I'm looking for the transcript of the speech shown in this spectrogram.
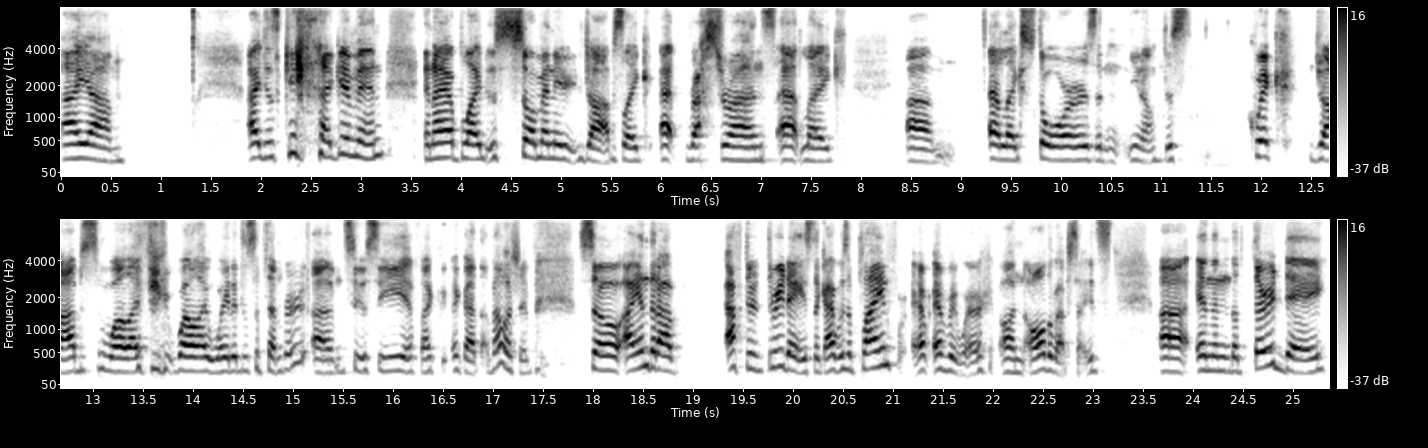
i um i just came i came in and i applied to so many jobs like at restaurants at like um at like stores and you know just quick jobs while I while I waited to September um, to see if I, I got that fellowship. So I ended up after three days, like I was applying for everywhere on all the websites. Uh, and then the third day,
